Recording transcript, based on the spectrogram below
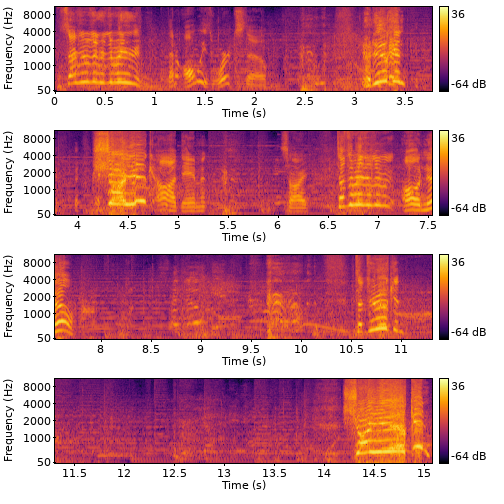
That always works though. Hadouken. Shoryuken. Oh, damn it. Sorry. Oh no. Hadouken. Shoryuken.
